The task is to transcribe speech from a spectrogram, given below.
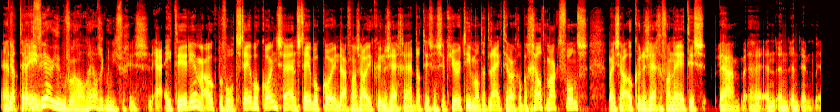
Ja, dat bij Ethereum vooral, hè, als ik me niet vergis. Ja, Ethereum, maar ook bijvoorbeeld stablecoins. Hè. En stablecoin, daarvan zou je kunnen zeggen... dat is een security, want het lijkt heel erg op een geldmarktfonds. Maar je zou ook kunnen zeggen van... nee, het is ja, een, een, een, een ik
